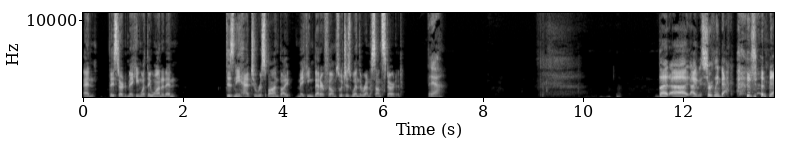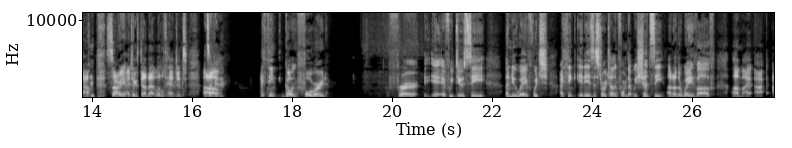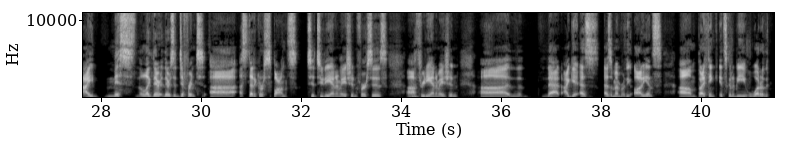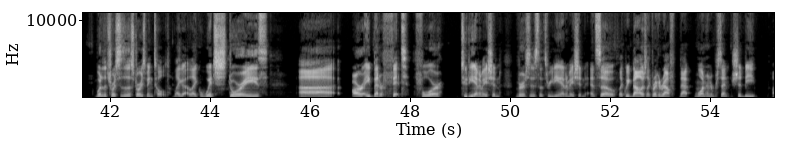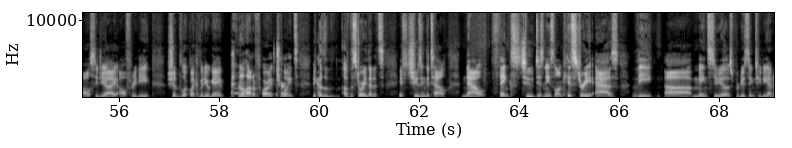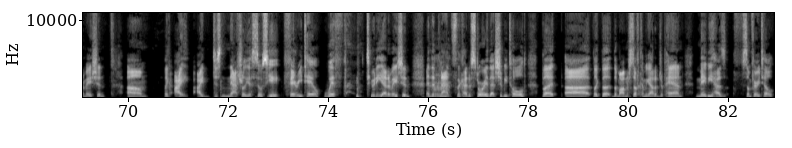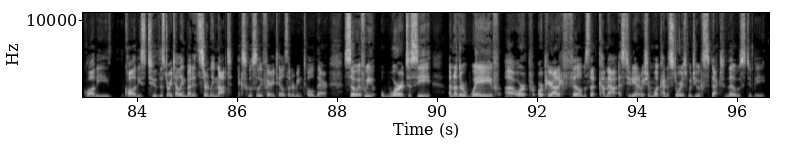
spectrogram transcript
and they started making what they wanted. And Disney had to respond by making better films, which is when the Renaissance started. Yeah. But uh, I circling back now. Sorry, I took us down that little tangent. That's okay. Um, I think going forward, for if we do see a new wave, which I think it is a storytelling form that we should see another wave of. Um, I, I, I miss like there there's a different uh, aesthetic response to 2D animation versus uh, 3D animation uh, th- that I get as as a member of the audience. Um, but I think it's going to be what are the what are the choices of the stories being told? Like like which stories uh, are a better fit for 2D animation versus the 3D animation. And so, like we acknowledge, like Wreck-It Ralph, that 100% should be all CGI, all 3D, should look like a video game and a lot of Sure. points because of, of the story that it's it's choosing to tell. Now, thanks to Disney's long history as the uh, main studio that was producing 2D animation, um, like I I just naturally associate fairy tale with 2D animation, and that Mhm. that's the kind of story that should be told. But uh, like the the modern stuff coming out of Japan maybe has some fairy tale quality qualities to the storytelling, but it's certainly not exclusively fairy tales that are being told there. So if we were to see another wave uh, or or periodic films that come out as 2D animation, what kind of stories would you expect those to be?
